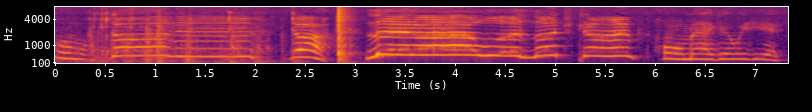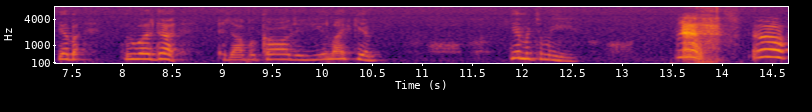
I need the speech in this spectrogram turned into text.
Almost done it. Little lunchtime. Oh man, I can't wait eat. Yeah, but we was done. It's avocado. You like him? Give it to me. Oh.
